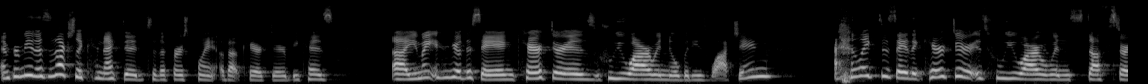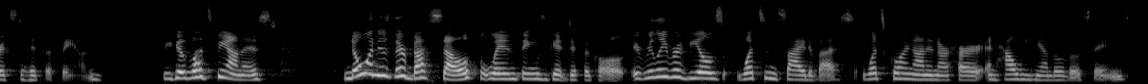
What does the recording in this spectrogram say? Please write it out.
And for me, this is actually connected to the first point about character because uh, you might hear the saying, character is who you are when nobody's watching. I like to say that character is who you are when stuff starts to hit the fan. Because let's be honest, no one is their best self when things get difficult. It really reveals what's inside of us, what's going on in our heart, and how we handle those things.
